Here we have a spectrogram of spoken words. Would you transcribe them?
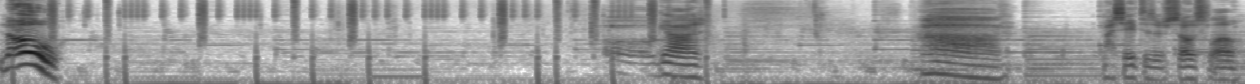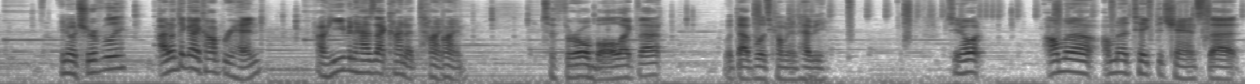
No. God. My safeties are so slow. You know, truthfully, I don't think I comprehend how he even has that kind of time to throw a ball like that with that blitz coming in heavy. So you know what? I'm gonna I'm gonna take the chance that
